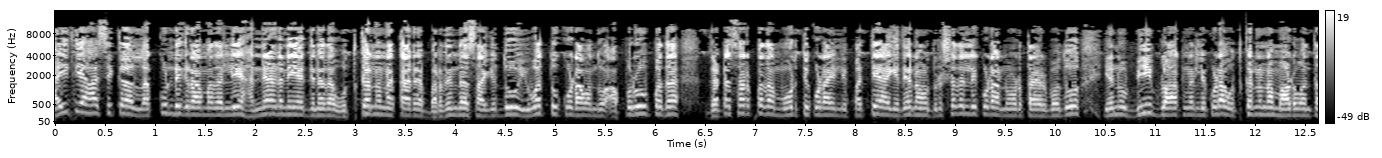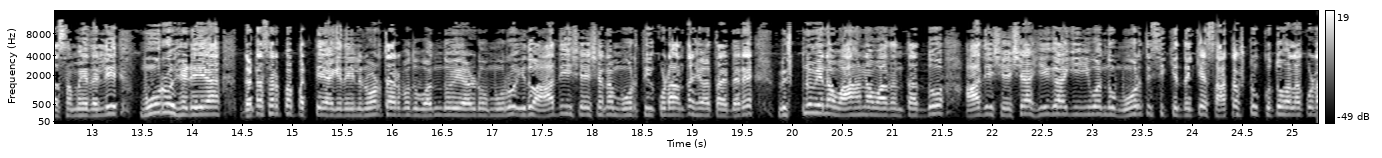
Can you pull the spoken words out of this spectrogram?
ಐತಿಹಾಸಿಕ ಲಕ್ಕುಂಡಿ ಗ್ರಾಮದಲ್ಲಿ ಹನ್ನೆರಡನೆಯ ದಿನದ ಉತ್ಖನನ ಕಾರ್ಯ ಬರದಿಂದ ಸಾಗಿದ್ದು, ಇವತ್ತು ಕೂಡ ಒಂದು ಅಪರೂಪದ ಘಟಸರ್ಪದ ಮೂರ್ತಿ ಕೂಡ ಇಲ್ಲಿ ಪತ್ತೆಯಾಗಿದೆ. ನಾವು ದೃಶ್ಯದಲ್ಲಿ ಕೂಡ ನೋಡ್ತಾ ಇರಬಹುದು ಏನು ಬಿ ಬ್ಲಾಕ್ನಲ್ಲಿ ಕೂಡ ಉತ್ಖನನ ಮಾಡುವಂತ ಸಮಯದಲ್ಲಿ ಮೂರು ಹೆಡೆಯ ಘಟಸರ್ಪ ಪತ್ತೆಯಾಗಿದೆ. ಇಲ್ಲಿ ನೋಡ್ತಾ ಇರಬಹುದು ಒಂದು, ಎರಡು, ಮೂರು, ಇದು ಆದಿಶೇಷನ ಮೂರ್ತಿ ಕೂಡ ಅಂತ ಹೇಳ್ತಾ ಇದ್ದಾರೆ. ವಿಷ್ಣುವಿನ ವಾಹನವಾದಂತದ್ದು ಆದಿಶೇಷ. ಹೀಗಾಗಿ ಈ ಒಂದು ಮೂರ್ತಿ ಸಿಕ್ಕಿದ್ದಕ್ಕೆ ಸಾಕಷ್ಟು ಕುತೂಹಲ ಕೂಡ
